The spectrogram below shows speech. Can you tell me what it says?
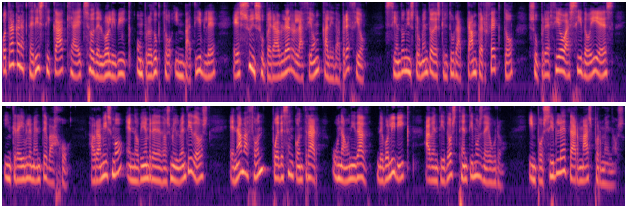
Otra característica que ha hecho del Bolivic un producto imbatible es su insuperable relación calidad-precio. Siendo un instrumento de escritura tan perfecto, su precio ha sido y es increíblemente bajo. Ahora mismo, en noviembre de 2022, en Amazon puedes encontrar una unidad de Bolivic a 22 céntimos de euro. Imposible dar más por menos.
